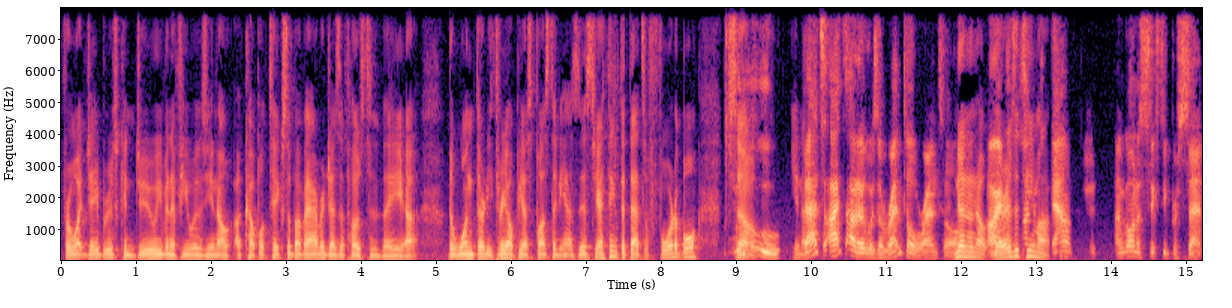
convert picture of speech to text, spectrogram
for what Jay Bruce can do, even if he was you know a couple ticks above average as opposed to the uh, the 133 OPS plus that he has this year. I think that that's affordable. So Ooh, you know, that's I thought it was a rental rental. no, no, no, All right, there is a team option. Down. I'm going to 60%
